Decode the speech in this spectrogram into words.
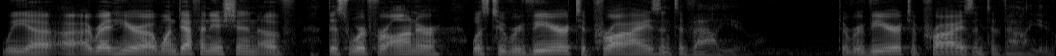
we, uh, I read here uh, one definition of this word for honor was to revere, to prize, and to value. To revere, to prize, and to value.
